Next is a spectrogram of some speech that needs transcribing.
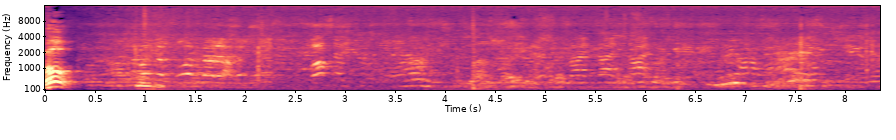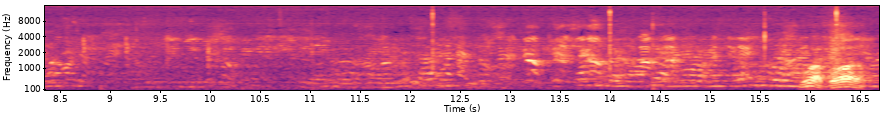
Gol! Boa bola.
